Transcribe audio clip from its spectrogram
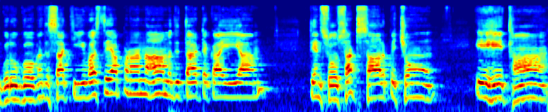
ਗੁਰੂ ਗੋਬਿੰਦ ਸਾਚੀ ਵਸਤੇ ਆਪਣਾ ਨਾਮ ਦਿੱਤਾ ਟਿਕਾਈ ਆ 360 ਸਾਲ ਪਿਛੋਂ ਇਹ ਥਾਂ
